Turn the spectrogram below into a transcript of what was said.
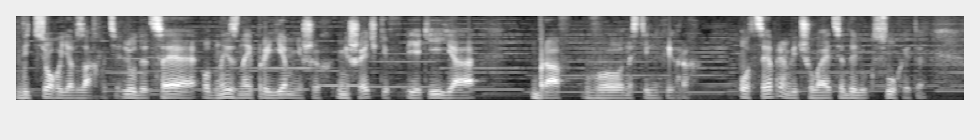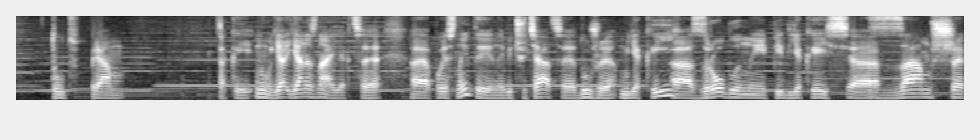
від цього я в захваті. Люди, це одні з найприємніших мішечків, які я брав в настільних іграх. Оце прям відчувається делюкс. Слухайте, тут прям. Такий, ну я, я не знаю, як це е, пояснити. На відчуття це дуже м'який, е, зроблений під якийсь е, замше,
